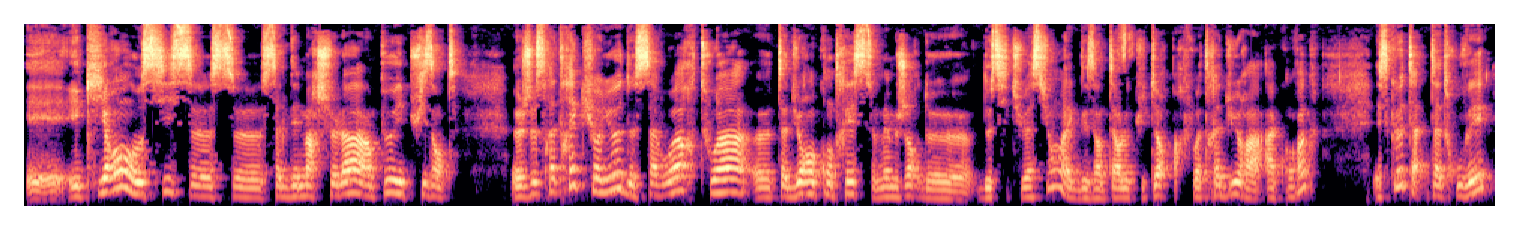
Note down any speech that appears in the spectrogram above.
et, qui rend aussi cette démarche-là un peu épuisante. Euh, je serais très curieux de savoir, toi, euh, tu as dû rencontrer ce même genre de, situation avec des interlocuteurs parfois très durs à, convaincre. Est-ce que tu as, trouvé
